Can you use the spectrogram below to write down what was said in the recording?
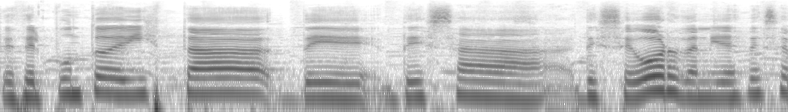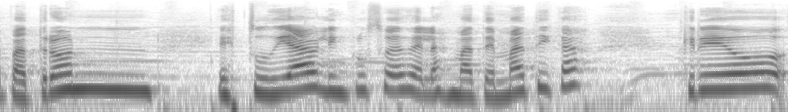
desde el punto de vista de, esa, ese orden y desde ese patrón estudiable, incluso desde las matemáticas, creo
